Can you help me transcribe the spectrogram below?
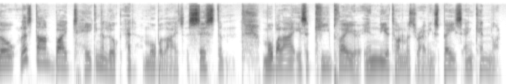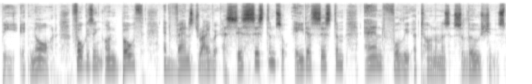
So let's start by taking a look at Mobileye's system. Mobileye is a key player in the autonomous driving space and cannot be ignored, focusing on both advanced driver assist systems, so ADAS system, and fully autonomous solutions.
